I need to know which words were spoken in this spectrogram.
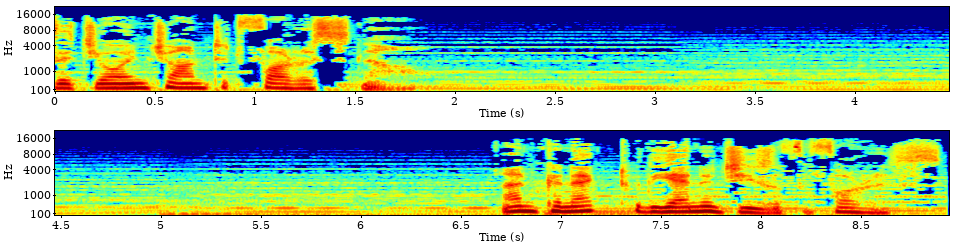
Visit your enchanted forest now. And connect with the energies of the forest,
